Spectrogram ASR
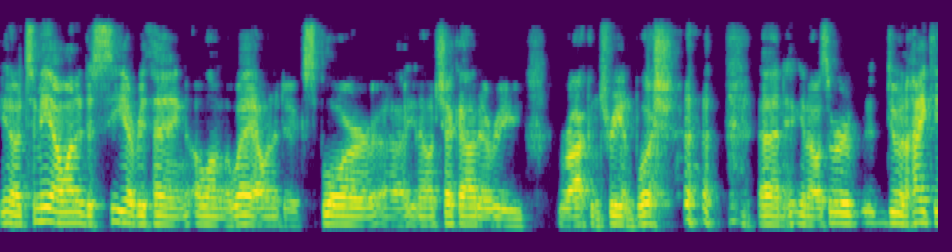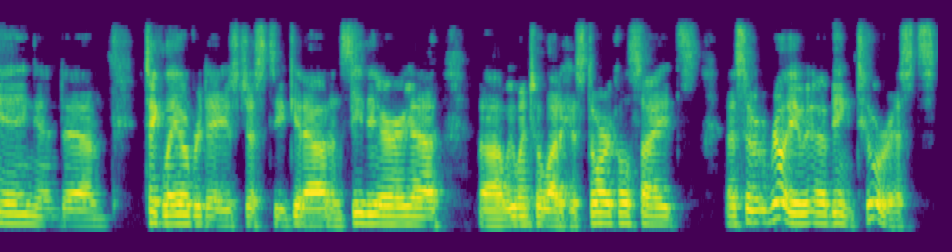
you know, to me, I wanted to see everything along the way. I wanted to explore, uh, you know, check out every rock and tree and bush. and, you know, so we're doing hiking and um, take layover days just to get out and see the area. Uh, we went to a lot of historical sites. Uh, so, really, uh, being tourists.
